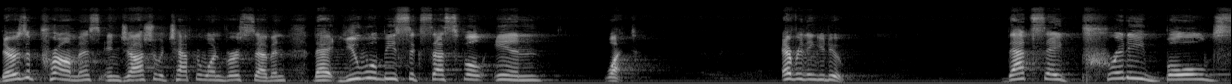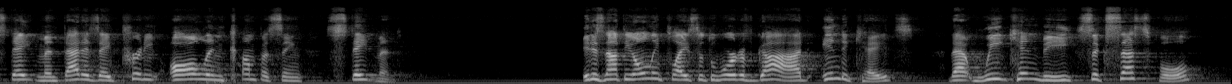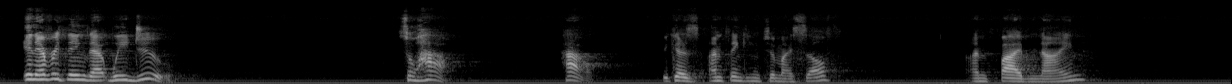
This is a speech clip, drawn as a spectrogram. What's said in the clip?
There is a promise in Joshua chapter 1, verse 7 that you will be successful in what? Everything you do. That's a pretty bold statement. That is a pretty all encompassing statement. It is not the only place that the Word of God indicates that we can be successful in everything that we do. So, how? How? Because I'm thinking to myself, I'm 5'9.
